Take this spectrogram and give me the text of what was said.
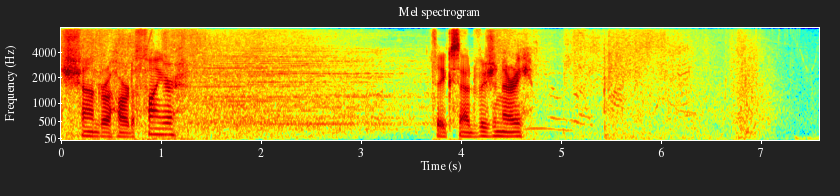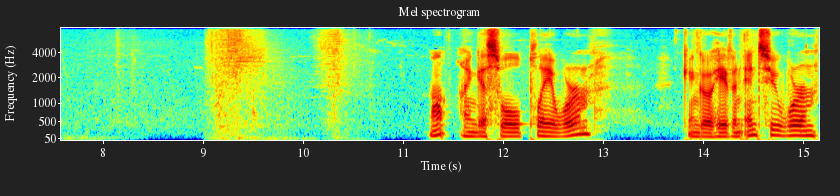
Chandra Heart of Fire. Takes out Visionary. Well, I guess we'll play a wurm. Can go Haven into wurm.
